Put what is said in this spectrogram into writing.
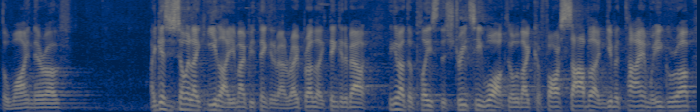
the wine thereof. I guess he's someone like Eli you might be thinking about, right, brother? Like thinking about thinking about the place, the streets he walked over by Kfar Saba and Givatayim where he grew up.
